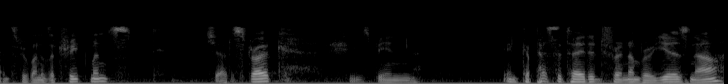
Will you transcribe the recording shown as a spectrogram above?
and through one of the treatments. She had a stroke. She's been incapacitated for a number of years now.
